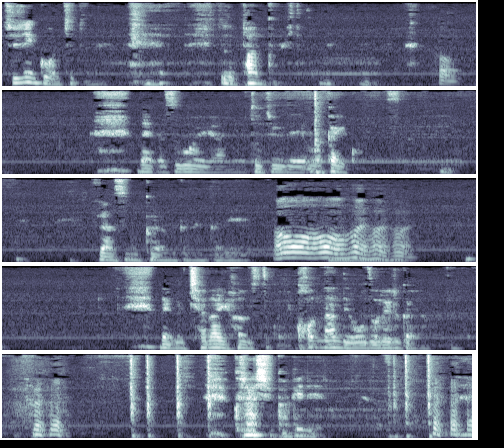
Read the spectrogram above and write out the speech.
主人公はちょっとね、ちょっとパンクな人でね。はなんかすごい、あの、途中で若い子がうんフランスのクラブかなんかで、あ、ああ、はいはいはい。なんかチャラいハウスとかでこんなんで踊れるかなって。クラッシュかけねえの。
